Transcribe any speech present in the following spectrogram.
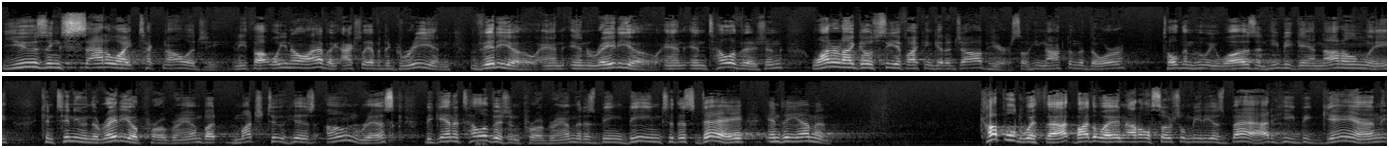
using satellite technology. And he thought, well, you know, I have a, actually have a degree in video and in radio and in television. Why don't I go see if I can get a job here? So he knocked on the door told them who he was, and he began not only continuing the radio program, but much to his own risk, began a television program that is being beamed to this day into Yemen. Coupled with that, by the way, not all social media is bad, he began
